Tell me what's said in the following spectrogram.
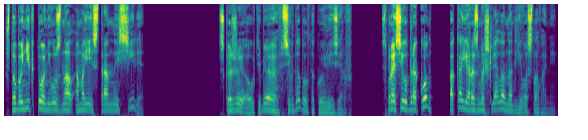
Чтобы никто не узнал о моей странной силе? «Скажи, а у тебя всегда был такой резерв?» — спросил дракон, пока я размышляла над его словами.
